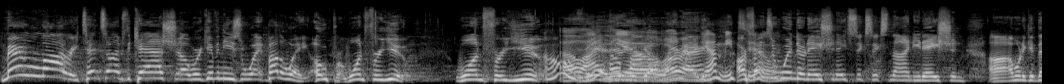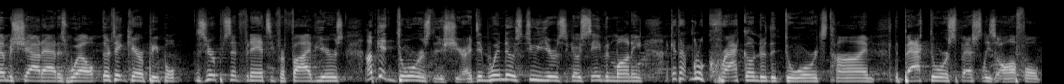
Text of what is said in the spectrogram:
Maryland Lottery, 10 times the cash. Uh, we're giving these away. By the way, Oprah, one for you. One for you. Oh, I yeah, there you go. a All winner. right. Yeah, me too. Our friends at Window Nation, 86690 Nation. Uh, I want to give them a shout out as well. They're taking care of people. 0% financing for five years. I'm getting doors this year. I did windows two years ago, saving money. I got that little crack under the door. It's time. The back door, especially, is awful.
